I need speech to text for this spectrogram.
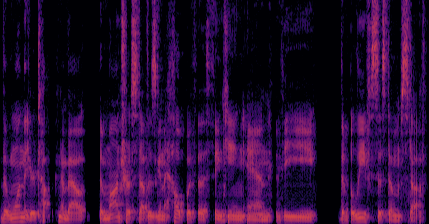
The one that you're talking about, the mantra stuff is going to help with the thinking and the the belief system stuff.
